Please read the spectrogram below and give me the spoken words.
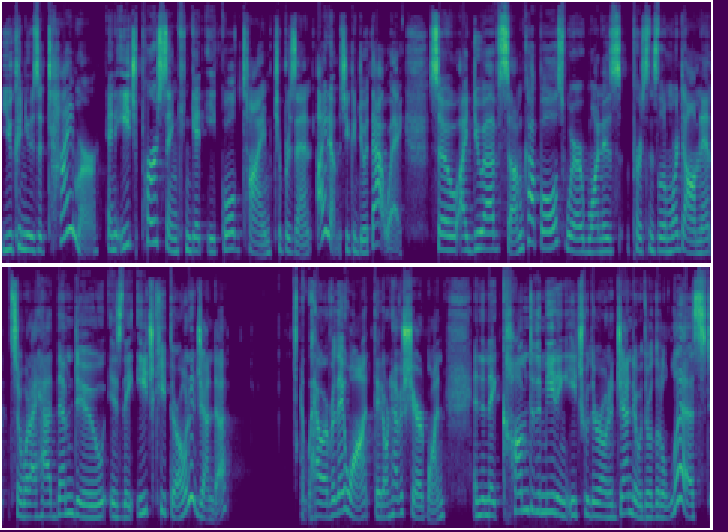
you can use a timer and each person can get equal time to present items. You can do it that way. So I do have some couples where one is person's a little more dominant. So what I had them do is they each keep their own agenda however they want. They don't have a shared one. And then they come to the meeting each with their own agenda with their little list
